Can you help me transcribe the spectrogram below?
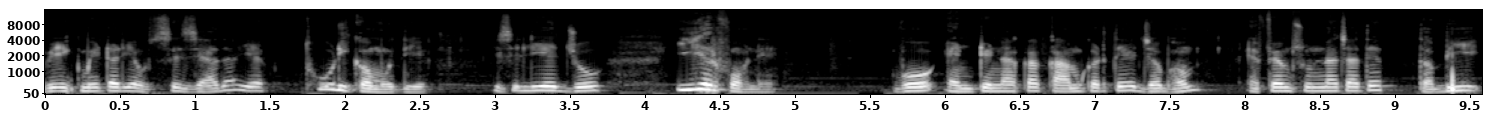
वे एक मीटर या उससे ज़्यादा या थोड़ी कम होती है। इसीलिए जो ईयरफोन है, वो एंटीना का काम करते हैं। जब हम एफएम सुनना चाहते हैं, तभी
